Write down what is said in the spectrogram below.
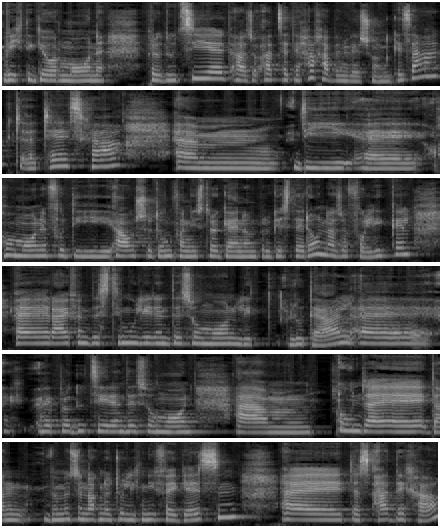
wichtige Hormone produziert. Also ACTH haben wir schon gesagt, äh, TSH, ähm, die äh, Hormone für die Ausschüttung von Östrogen und Progesteron, also Follikel, äh, reifendes stimulierendes Hormon, luteal äh, äh, produzierendes Hormon. Ähm, und äh, dann, wir müssen auch natürlich nie vergessen, äh, das ADH,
